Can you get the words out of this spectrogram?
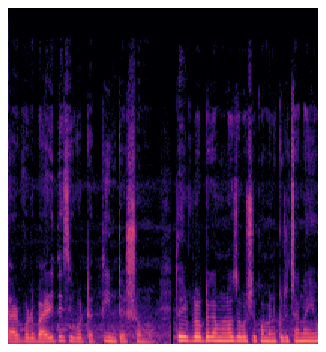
তারপরে বাড়িতেছি ওটা তিনটার সময়। তো এই ব্লগটা কেমন লাগছে অবশ্যই কমেন্ট করে জানাইও।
